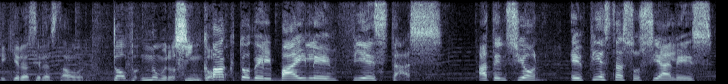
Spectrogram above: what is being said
que quiero hacer hasta ahora. Top número 5. Pacto del baile en fiestas. Atención, en fiestas sociales,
